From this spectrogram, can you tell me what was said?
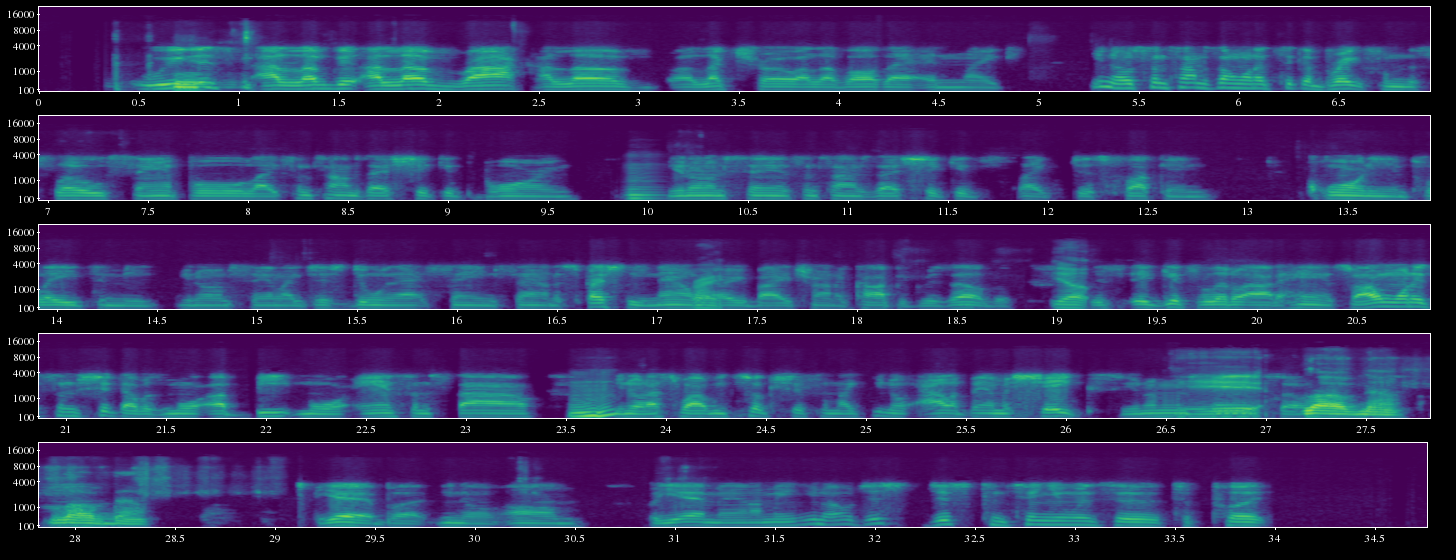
we just. I love good. I love rock. I love electro. I love all that, and like you know, sometimes I want to take a break from the slow sample. Like sometimes that shit gets boring. Mm. You know what I'm saying? Sometimes that shit gets like just fucking corny and played to me. You know what I'm saying? Like just doing that same sound, especially now Right. where everybody trying to copy Griselda. Yep. It gets a little out of hand. So I wanted some shit that was more upbeat, more anthem style. Mhm. You know, that's why we took shit from like, you know, Alabama Shakes. You know what I'm Yeah. saying? So Love them. Love them. yeah, but you know, um, but yeah, man. I mean, you know, just just continuing to to put,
